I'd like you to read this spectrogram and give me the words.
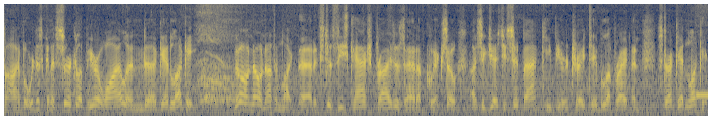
fine, but we're just going to circle up here a while and uh, get lucky. No, no, nothing like that. It's just these cash prizes add up quick. So I suggest you sit back, keep your tray table upright, and start getting lucky.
